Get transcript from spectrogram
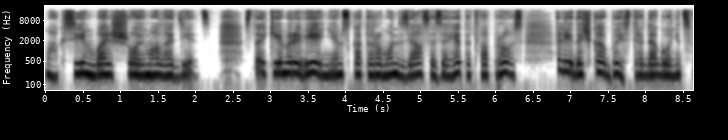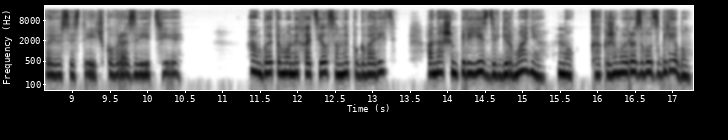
Максим большой молодец. С таким рвением, с которым он взялся за этот вопрос, Лидочка быстро догонит свою сестричку в развитии. Об этом он и хотел со мной поговорить. О нашем переезде в Германию. Но как же мой развод с Глебом?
